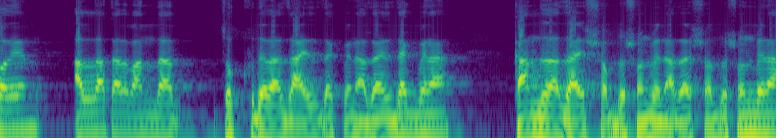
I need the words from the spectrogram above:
করেন, আল্লাহ তার বান্দার চক্ষু দ্বারা জায়েজ দেখবে না, জায়েজ দেখবে না। কান দ্বারা জায়েজ শব্দ শুনবে না, জায়েজ শব্দ শুনবে না।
